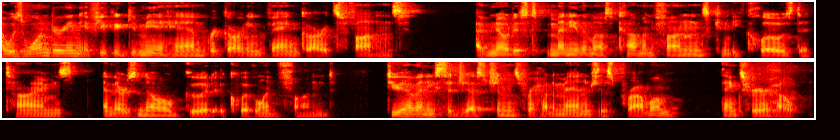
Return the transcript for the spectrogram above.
I was wondering if you could give me a hand regarding Vanguard's funds. I've noticed many of the most common funds can be closed at times, and there's no good equivalent fund. Do you have any suggestions for how to manage this problem? Thanks for your help.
